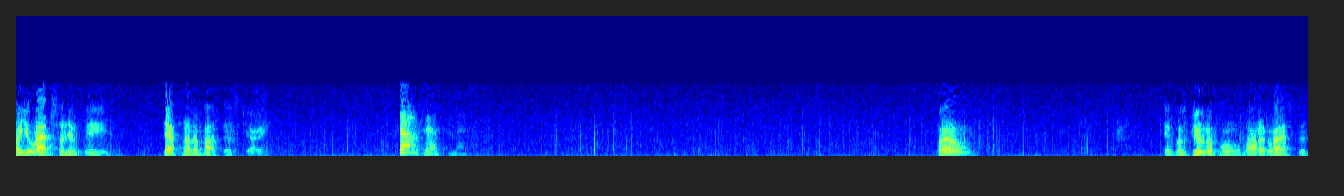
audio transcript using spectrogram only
Are you absolutely definite about this, Jerry? So definite. Well, it was beautiful while it lasted.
